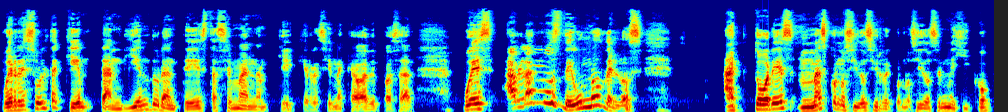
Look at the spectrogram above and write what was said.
pues resulta que también durante esta semana que, que recién acaba de pasar, pues hablamos de uno de los actores más conocidos y reconocidos en México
